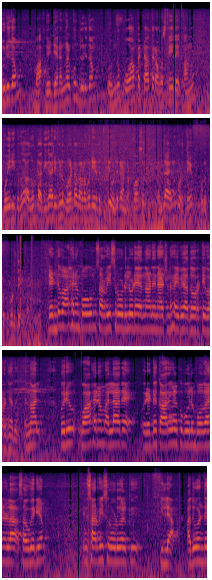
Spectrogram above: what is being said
ദുരിതം ജനങ്ങൾക്കും ദുരിതം ഒന്നും പോകാൻ പറ്റാത്തൊരവസ്ഥയിലേക്കാണ് പോയിരിക്കുന്നത്. അതുകൊണ്ട് അധികാരികൾ വേണ്ട നടപടി എടുത്തിട്ട് ഇവിടെ ഒരു അണ്ടർപാസ് എന്തായാലും കൊടുത്തേ കൊടുത്തിരിക്കണം. രണ്ട് വാഹനം പോകും സർവീസ് റോഡിലൂടെ എന്നാണ് നാഷണൽ ഹൈവേ അതോറിറ്റി പറഞ്ഞത്. എന്നാൽ ഒരു വാഹനം അല്ലാതെ രണ്ട് കാറുകൾക്ക് പോലും പോകാനുള്ള സൗകര്യം സർവീസ് റോഡുകൾക്ക് ഇല്ല. അതുകൊണ്ട്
